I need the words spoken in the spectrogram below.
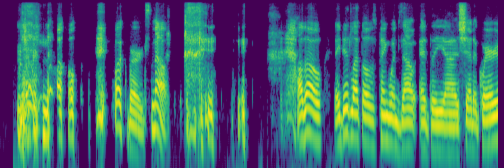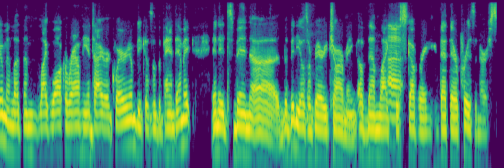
no, fuck birds. No. Although they did let those penguins out at the uh, Shedd aquarium and let them like walk around the entire aquarium because of the pandemic, and it's been uh, the videos are very charming of them like Uh, discovering that they're prisoners,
